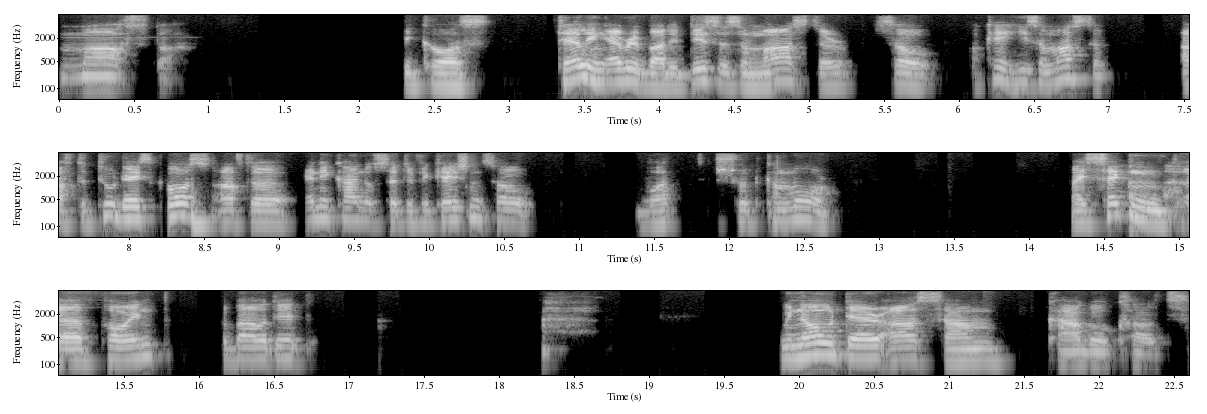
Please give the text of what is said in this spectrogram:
Master. Because telling everybody this is a master, so okay, he's a master after two days course, after any kind of certification. So what should come more? My second uh, point about it, we know there are some cargo cults.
